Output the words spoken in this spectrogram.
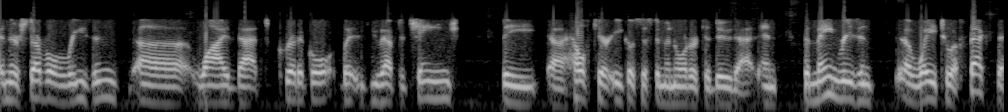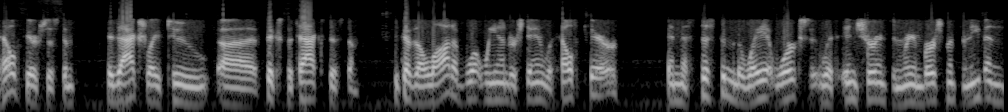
and there's several reasons uh, why that's critical, but you have to change the uh, healthcare ecosystem in order to do that. And the main reason, a way to affect the healthcare system, is actually to uh, fix the tax system. Because a lot of what we understand with healthcare and the system, the way it works with insurance and reimbursements, and even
